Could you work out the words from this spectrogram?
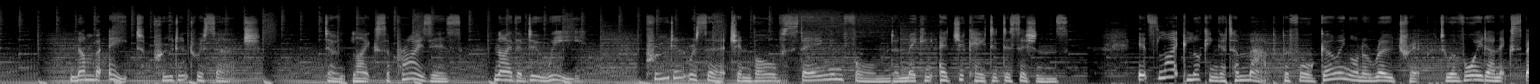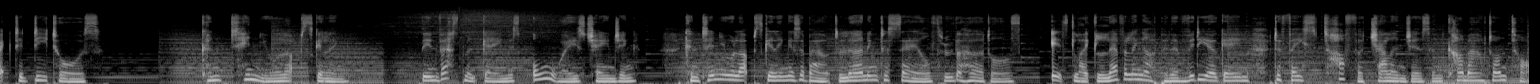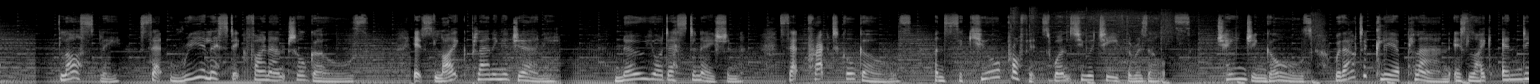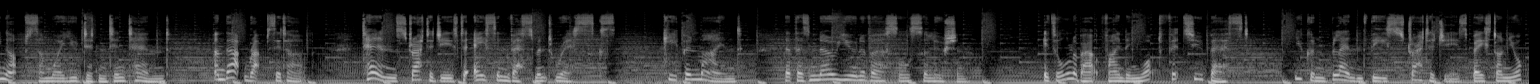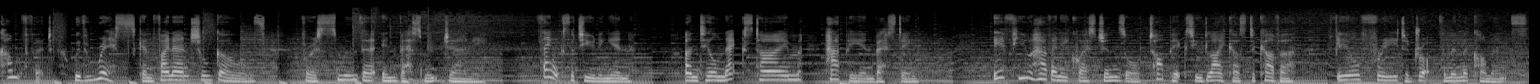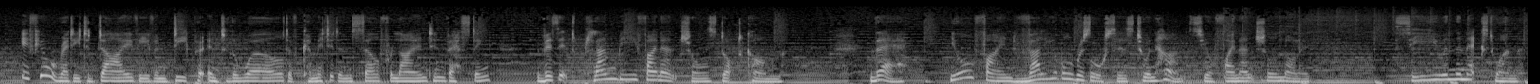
Number eight, prudent research don't like surprises, neither do we. Prudent research involves staying informed and making educated decisions. It's like looking at a map before going on a road trip to avoid unexpected detours. Continual upskilling. The investment game is always changing. Continual upskilling is about learning to sail through the hurdles. It's like leveling up in a video game to face tougher challenges and come out on top. Lastly, set realistic financial goals. It's like planning a journey. Know your destination, set practical goals, and secure profits once you achieve the results. Changing goals without a clear plan is like ending up somewhere you didn't intend. And that wraps it up. 10 strategies to ace investment risks. Keep in mind that there's no universal solution. It's all about finding what fits you best you can blend these strategies based on your comfort with risk and financial goals for a smoother investment journey. Thanks for tuning in. Until next time, happy investing. If you have any questions or topics you'd like us to cover, feel free to drop them in the comments. If you're ready to dive even deeper into the world of committed and self reliant investing, visit planbfinancials.com. There, you'll find valuable resources to enhance your financial knowledge. See you in the next one.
